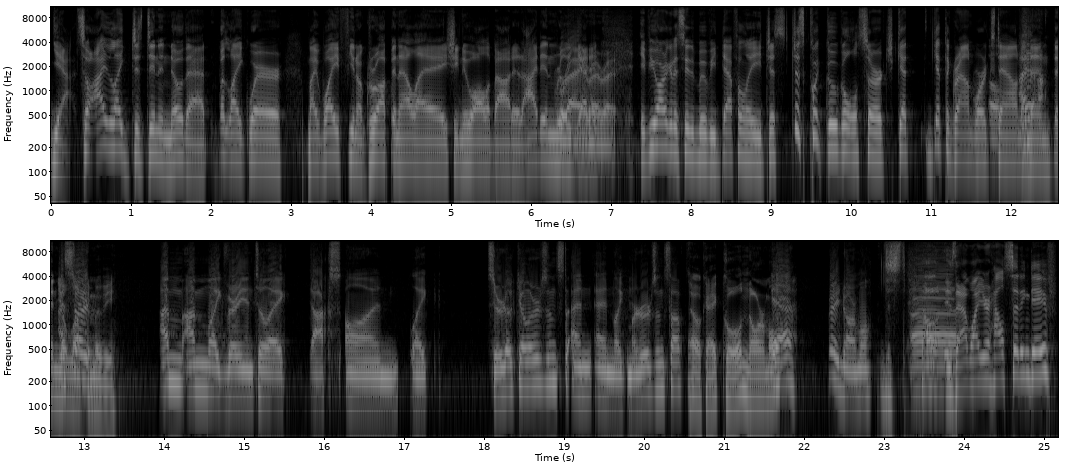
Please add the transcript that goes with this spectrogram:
Yeah. So I like just didn't know that. But like where my wife, you know, grew up in LA, she knew all about it. I didn't really Right, get right, it. right. If you are gonna see the movie, definitely just just quick Google search, get get the groundworks oh, down, and Oh, I- then then you'll love the movie. i'm i'm like very into like docs on like serial killers and st- and and like murders and stuff Okay, cool. Normal. yeah very normal Just oh, is that why you're house sitting, Dave?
